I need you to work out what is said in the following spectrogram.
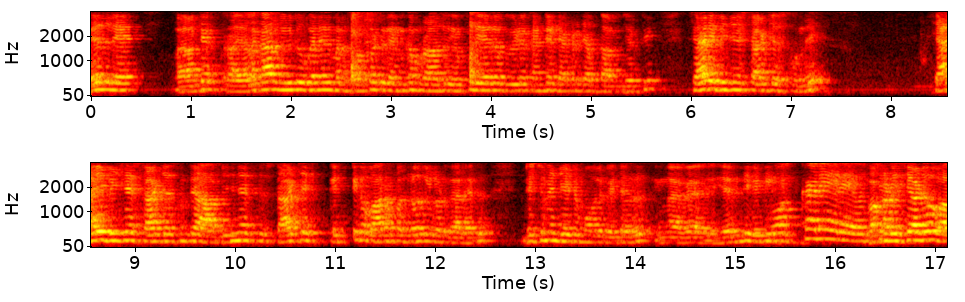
లేదులే. అంటే ఎల్లకాలం యూట్యూబ్ అనేది మనకు సపోర్ట్గా ఇన్కమ్ రాదు. ఎప్పుడు ఏదో ఒక వీడియో కంటెంట్ ఎక్కడ చెప్తామని చెప్పి శారీ బిజినెస్ స్టార్ట్ చేసుకుంది. శారీ బిజినెస్ స్టార్ట్ చేసుకుంటే ఆ బిజినెస్ స్టార్ట్ చేసి గట్టిగా వారం పది రోజులు కూడా కాలేదు. డిస్టర్బెన్స్ చేయడం మొదలు పెట్టారు ఇంకా ఏంది ఒకడు. వచ్చాడు ఆ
